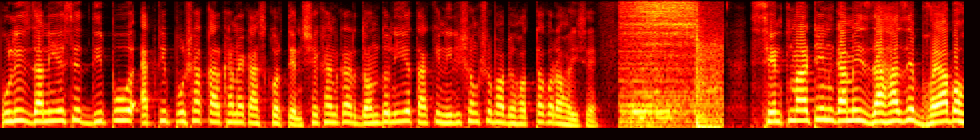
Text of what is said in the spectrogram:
পুলিশ জানিয়েছে, দীপু একটি পোশাক কারখানায় কাজ করতেন। সেখানকার দ্বন্দ্ব নিয়ে তাকে নৃশংসভাবে হত্যা করা হয়েছে। সেন্ট মার্টিনগামী জাহাজে ভয়াবহ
